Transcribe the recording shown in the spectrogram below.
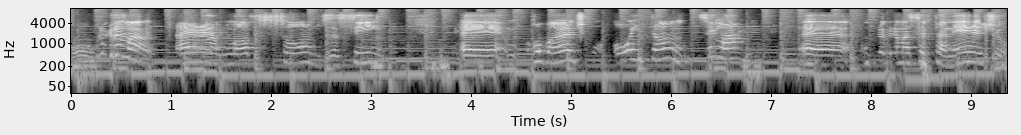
um programa, é, um Love Songs, assim, é, romântico, ou então, sei lá, é, um programa sertanejo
